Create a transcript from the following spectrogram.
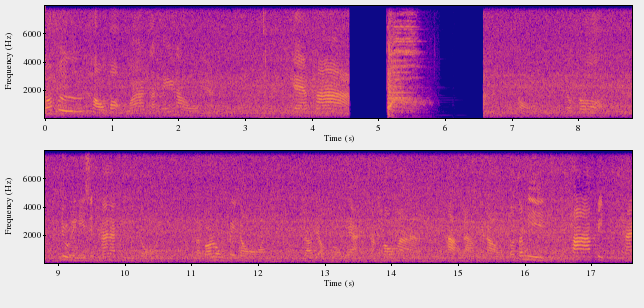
ก็คือเขาบอกว่าจะให้เราเนี่ยแก้ผ้าก่อนแล้วก็อยู่ในนี้ 15 นาทีก่อน แล้วก็ลงไปนอน แล้วเดี๋ยวเขาเนี่ยจะเข้ามา อาบน้ำให้เรา ก็จะมีผ้าปิดให้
